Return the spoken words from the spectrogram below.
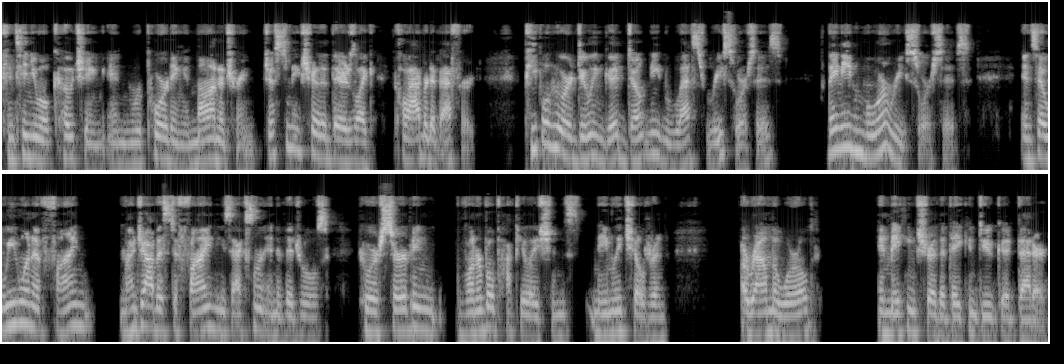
continual coaching and reporting and monitoring, just to make sure that there's like collaborative effort. People who are doing good don't need less resources, they need more resources. And so we want to find my job is to find these excellent individuals who are serving vulnerable populations, namely children, around the world and making sure that they can do good better.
